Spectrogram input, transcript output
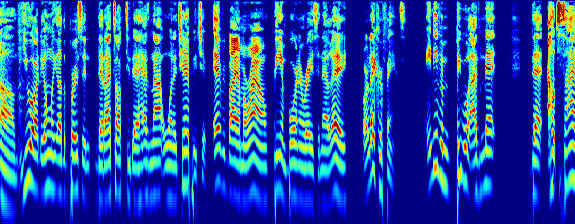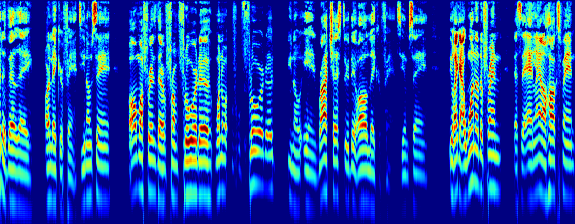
Um, you are the only other person that I talk to that has not won a championship. Everybody I'm around, being born and raised in LA, are Laker fans, and even people I've met that outside of LA are Laker fans. You know what I'm saying? All my friends that are from Florida, one of my, Florida, you know, in Rochester, they're all Laker fans. You know what I'm saying? You know, I got one other friend that's an Atlanta Hawks fan,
